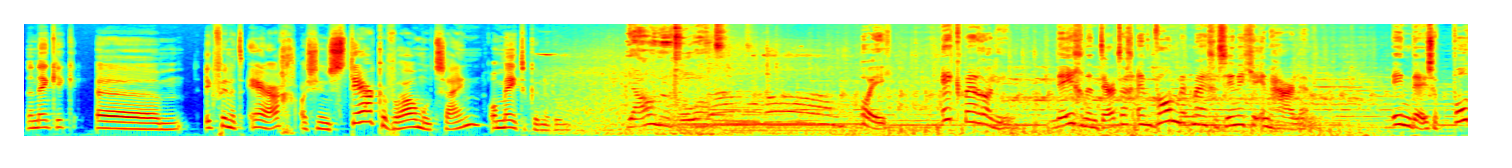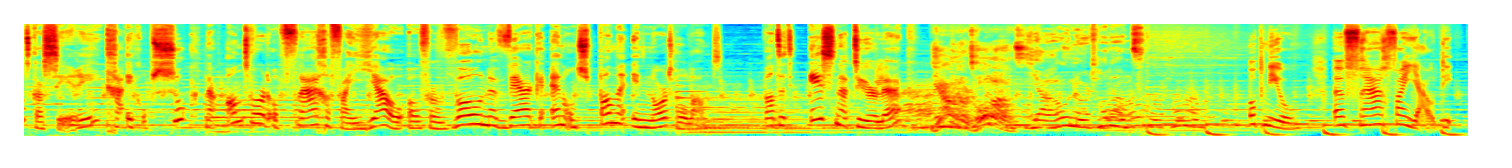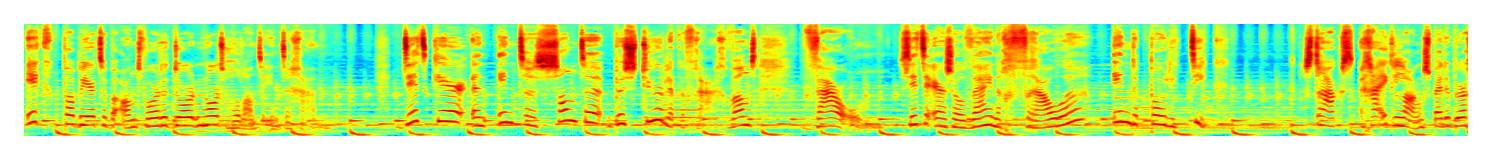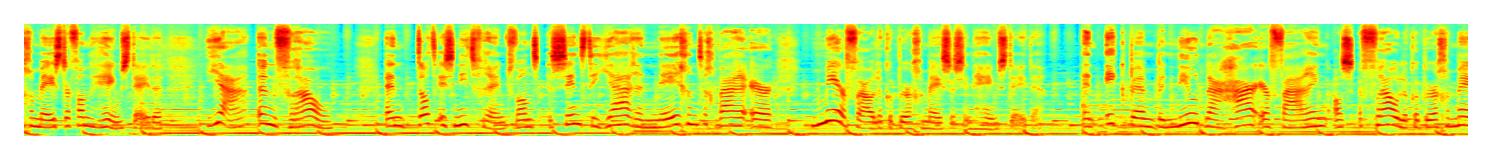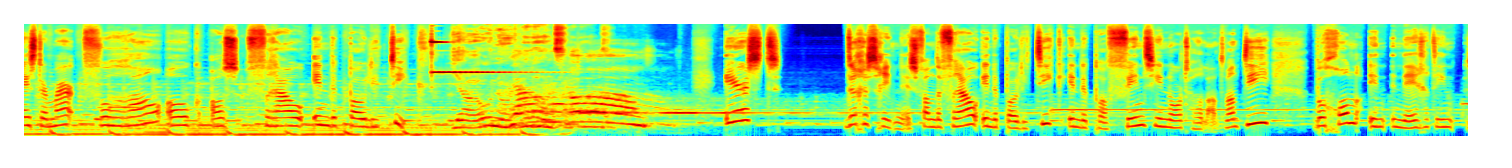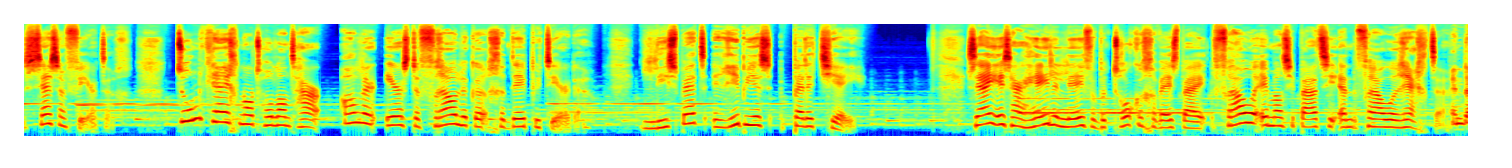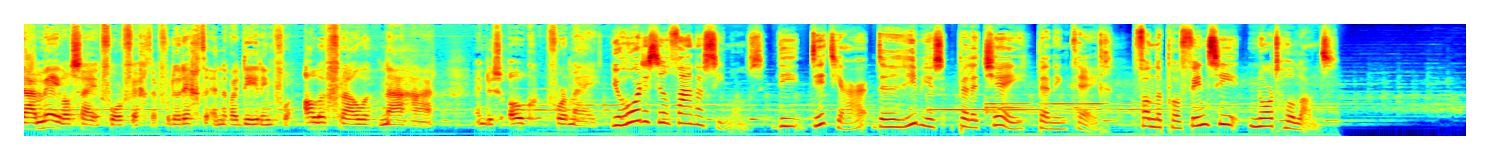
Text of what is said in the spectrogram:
Dan denk ik, ehm, ik vind het erg als je een sterke vrouw moet zijn om mee te kunnen doen. Jouw Noord-Holland. Hoi, ik ben Rolien, 39 en woon met mijn gezinnetje in Haarlem. In deze podcastserie ga ik op zoek naar antwoorden op vragen van jou over wonen, werken en ontspannen in Noord-Holland. Want het is natuurlijk. Jouw Noord-Holland. Jouw Noord-Holland. Opnieuw, een vraag van jou die ik probeer te beantwoorden door Noord-Holland in te gaan. Dit keer een interessante bestuurlijke vraag. Want waarom zitten er zo weinig vrouwen in de politiek? Straks ga ik langs bij de burgemeester van Heemstede. Ja, een vrouw. En dat is niet vreemd, want sinds de jaren 90 waren er meer vrouwelijke burgemeesters in Heemstede. En ik ben benieuwd naar haar ervaring als vrouwelijke burgemeester, maar vooral ook als vrouw in de politiek. Jouw Noord-Holland. Eerst de geschiedenis van de vrouw in de politiek in de provincie Noord-Holland. Want die begon in 1946. Toen kreeg Noord-Holland haar allereerste vrouwelijke gedeputeerde, Lisbeth Ribius Pelletier. Zij is haar hele leven betrokken geweest bij vrouwenemancipatie en vrouwenrechten. En daarmee was zij voorvechter voor de rechten en de waardering voor alle vrouwen na haar. En dus ook voor mij. Je hoorde Sylvana Simons, die dit jaar de Ribius Pelletier-penning kreeg van de provincie Noord-Holland.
